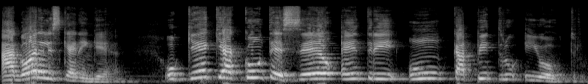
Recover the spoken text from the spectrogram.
Agora eles querem guerra. O que, que aconteceu entre um capítulo e outro?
